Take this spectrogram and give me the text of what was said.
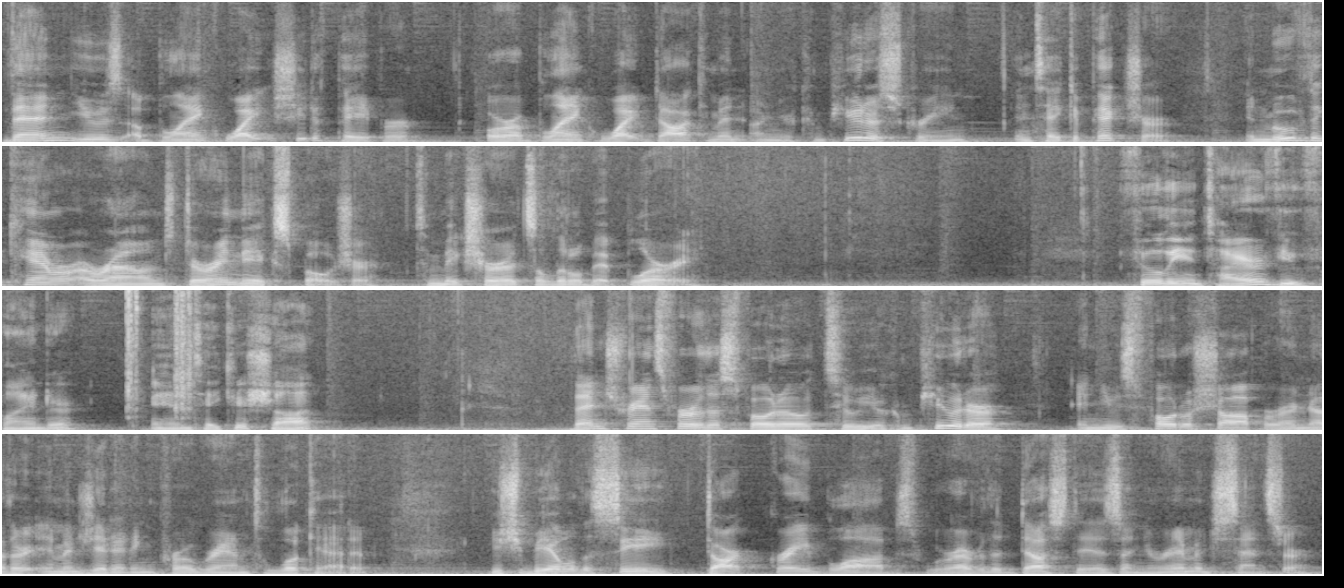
Then use a blank white sheet of paper or a blank white document on your computer screen and take a picture and move the camera around during the exposure to make sure it's a little bit blurry. Fill the entire viewfinder and take your shot. Then transfer this photo to your computer and use Photoshop or another image editing program to look at it. You should be able to see dark gray blobs wherever the dust is on your image sensor.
